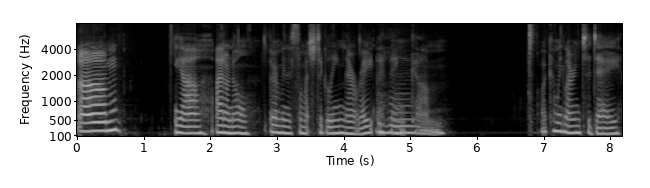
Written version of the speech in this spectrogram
Um, yeah, I don't know. I mean, there's so much to glean there, right? I think. Um, what can we learn today?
